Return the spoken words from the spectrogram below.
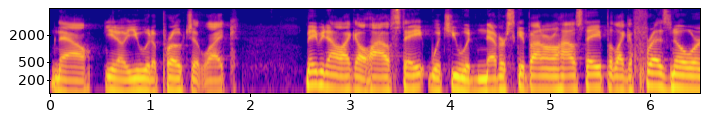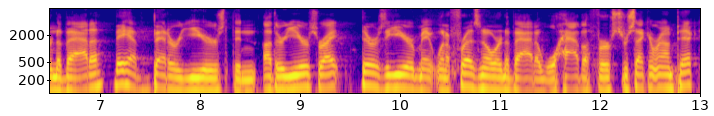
Now, you know, you would approach it like maybe not like Ohio State, which you would never skip out on Ohio State, but like a Fresno or Nevada. They have better years than other years, right? There is a year when a Fresno or Nevada will have a first or second round pick.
